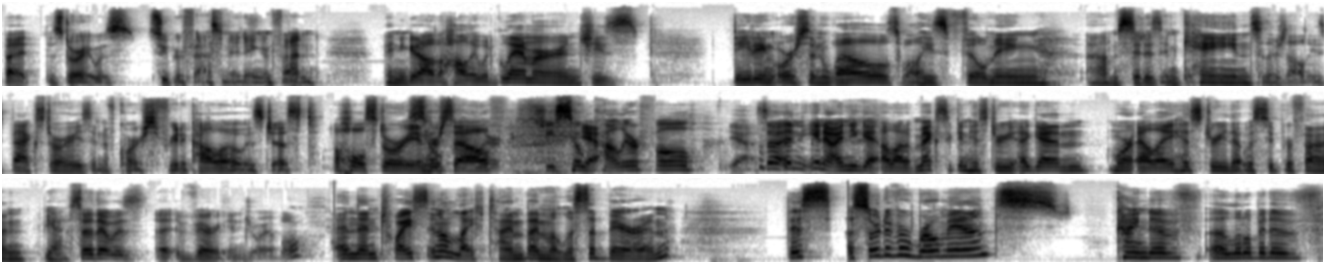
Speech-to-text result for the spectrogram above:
but the story was super fascinating and fun. And you get all the Hollywood glamour, and she's dating Orson Welles while he's filming um, Citizen Kane. So there's all these backstories. And of course, Frida Kahlo is just a whole story in So herself. color- she's so Yeah. colorful. Yeah. So, and you know, and you get a lot of Mexican history. Again, more LA history that was super fun. Yeah. So that was uh, very enjoyable. And then Twice in a Lifetime by Melissa Baron. This a sort of a romance, kind of a little bit of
